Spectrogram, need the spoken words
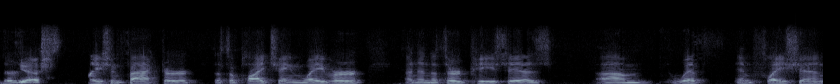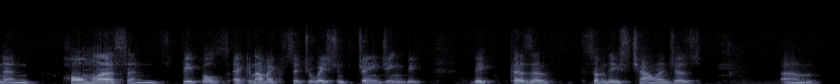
There's Yes. inflation factor, the supply chain waiver, and then the third piece is um, with inflation and homeless and people's economic situations changing be- because of some of these challenges. um,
